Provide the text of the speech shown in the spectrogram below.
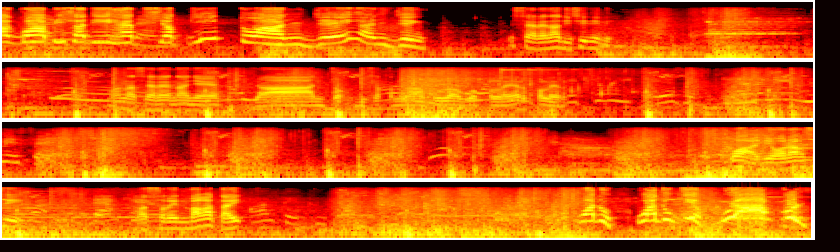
Kenapa gua bisa di headshot gitu anjing, anjing. Serena di sini nih. Mana Serenanya ya? Jancok bisa kena pula gua peler, peler. Wah, ini orang sih ngeselin banget, tai. Waduh, waduh kill. Ya ampun.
